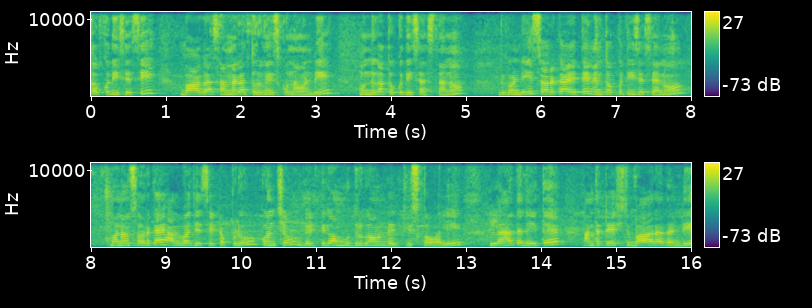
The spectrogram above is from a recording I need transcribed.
తొక్కు తీసేసి బాగా సన్నగా తురిమేసుకున్నామండి ముందుగా తొక్కు తీసేస్తాను. ఇదిగోండి సొరకాయ అయితే నేను తొక్కు తీసేసాను. మనం సొరకాయ హల్వా చేసేటప్పుడు కొంచెం గట్టిగా ముదురుగా ఉండేది తీసుకోవాలి. లేతదైతే అంత టేస్ట్ బాగా రాదండి.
